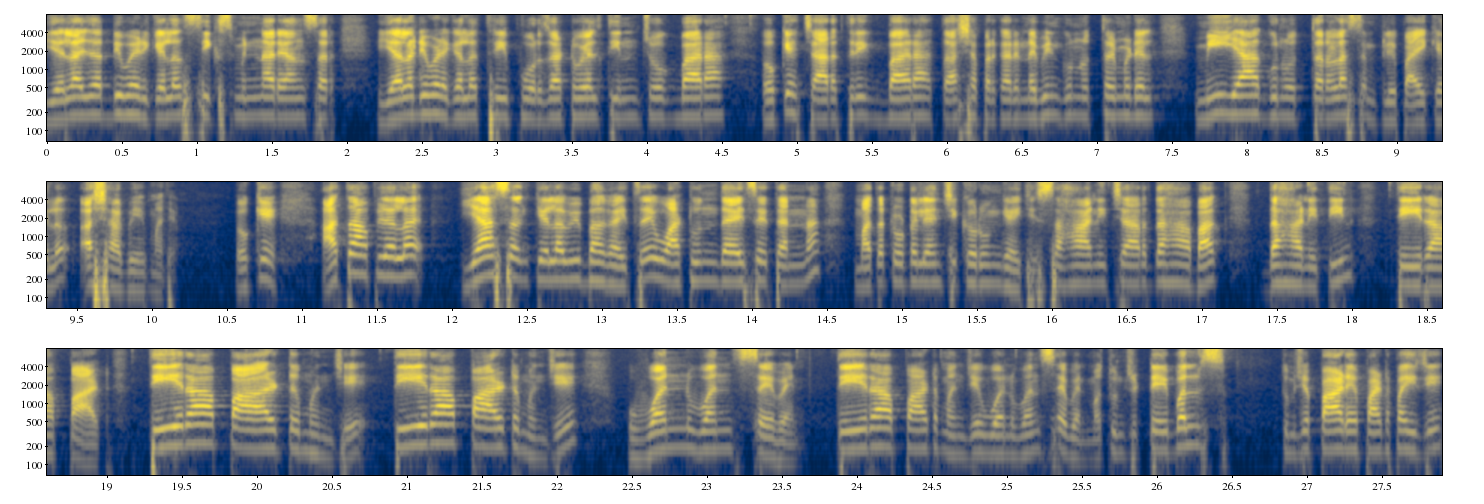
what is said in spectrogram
याला जर डिवाइड केलं सिक्स मिळणार आहे आन्सर याला डिवाइड केलं थ्री फोर जा ट्वेल्व तीन चौक बारा. ओके चार त्रिक बारा. तर अशा प्रकारे नवीन गुणोत्तर मिळेल. मी या गुणोत्तराला सिम्प्लिफाय केलं अशा वेमध्ये ओके आता आपल्याला या संख्येला विभागायचंय वाटून द्यायचंय त्यांना. मग आता टोटल यांची करून घ्यायची. सहा आणि चार दहा भाग. दहा आणि तीन तेरा पार्ट तेरा पार्ट म्हणजे तेरा पार्ट म्हणजे वन वन सेवन तेरा पाठ म्हणजे वन वन सेवन मग तुमचे टेबल्स तुमचे पाडे पाठ पाहिजे.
